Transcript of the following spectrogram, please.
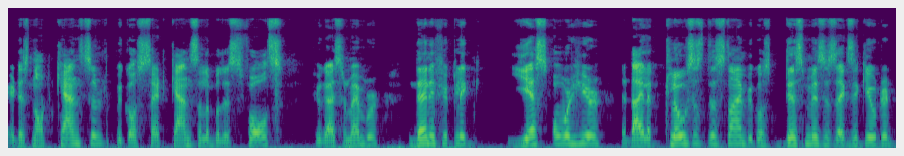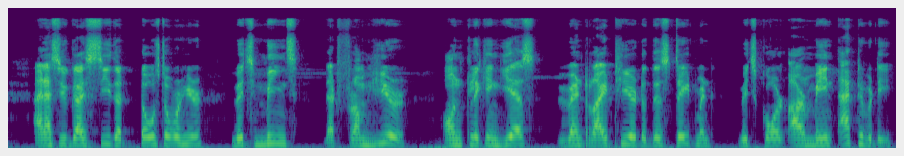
it is not cancelled because set cancelable is false if you guys remember. Then if you click yes over here the dialog closes this time because dismiss is executed. And as you guys see the toast over here which means that from here on clicking yes we went right here to this statement which called our main activity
